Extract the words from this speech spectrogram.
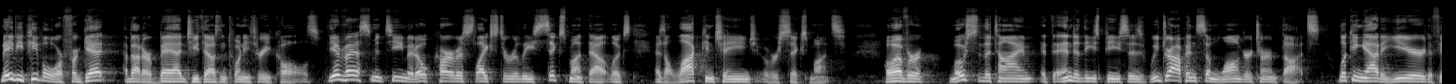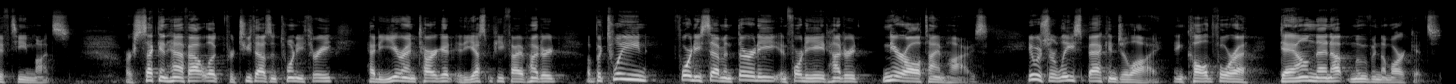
maybe people will forget about our bad 2023 calls. The investment team at Oak Harvest likes to release six month outlooks as a lot can change over six months. However, most of the time, at the end of these pieces, we drop in some longer term thoughts, looking out a year to 15 months. Our second half outlook for 2023 had a year-end target at the S&P 500 of between 4730 and 4800, near all-time highs. It was released back in July and called for a down then up move in the markets.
